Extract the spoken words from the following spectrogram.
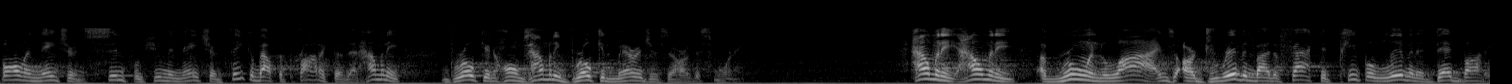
fallen nature and sinful human nature. And think about the product of that. How many broken homes, how many broken marriages there are this morning? How many, how many uh, ruined lives are driven by the fact that people live in a dead body?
